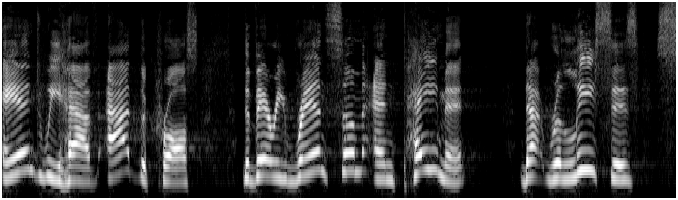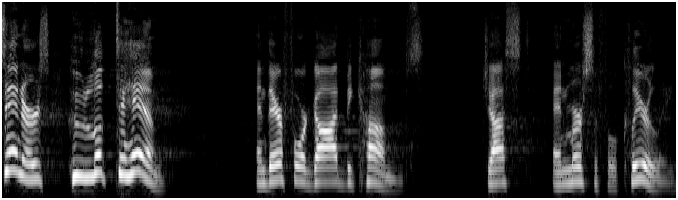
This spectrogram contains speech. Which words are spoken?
And we have at the cross the very ransom and payment that releases sinners who look to Him. And therefore, God becomes just and merciful clearly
